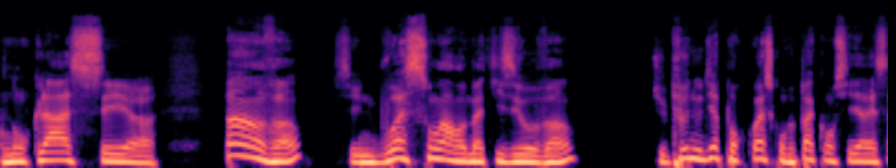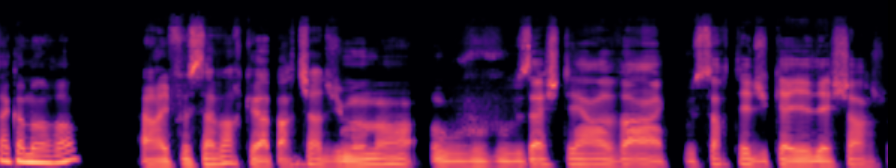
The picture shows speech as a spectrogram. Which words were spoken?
donc là, c'est euh, pas un vin, c'est une boisson aromatisée au vin. Tu peux nous dire pourquoi est-ce qu'on peut pas considérer ça comme un vin? Alors, il faut savoir qu'à partir du moment où vous, vous achetez un vin, que vous sortez du cahier des charges,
